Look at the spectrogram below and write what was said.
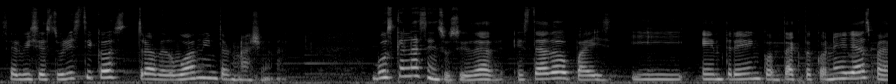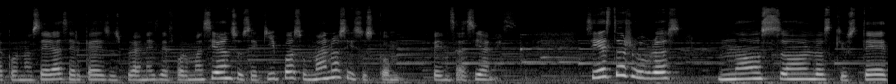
servicios turísticos, Travel One International. Búsquenlas en su ciudad, estado o país y entre en contacto con ellas para conocer acerca de sus planes de formación, sus equipos humanos y sus compensaciones. Si estos rubros no son los que usted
